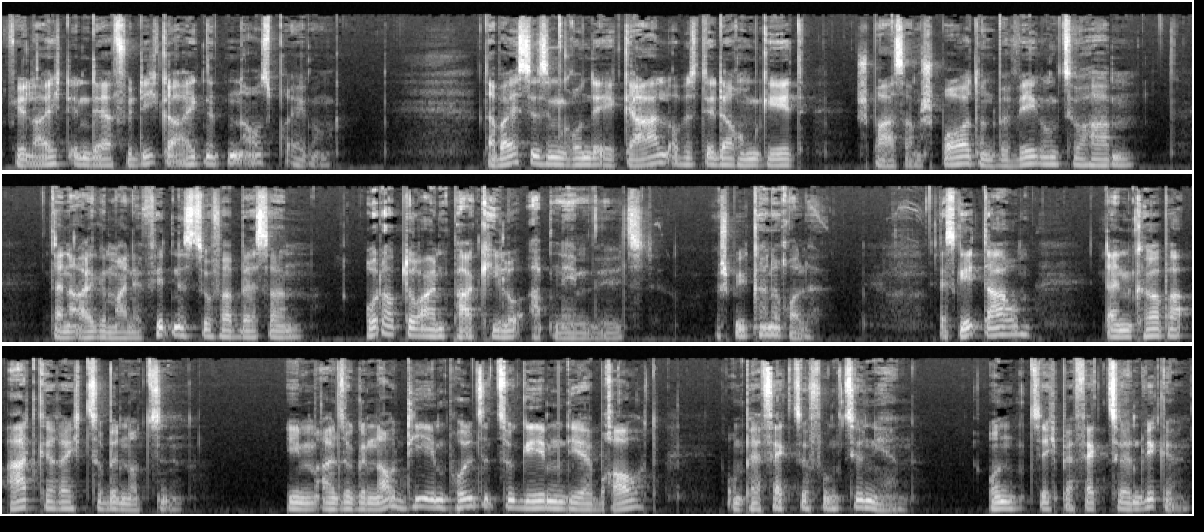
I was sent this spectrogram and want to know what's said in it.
Vielleicht in der für dich geeigneten Ausprägung. Dabei ist es im Grunde egal, ob es dir darum geht, Spaß am Sport und Bewegung zu haben, deine allgemeine Fitness zu verbessern oder ob du ein paar Kilo abnehmen willst. Das spielt keine Rolle. Es geht darum, deinen Körper artgerecht zu benutzen ihm also genau die Impulse zu geben, die er braucht, um perfekt zu funktionieren und sich perfekt zu entwickeln,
